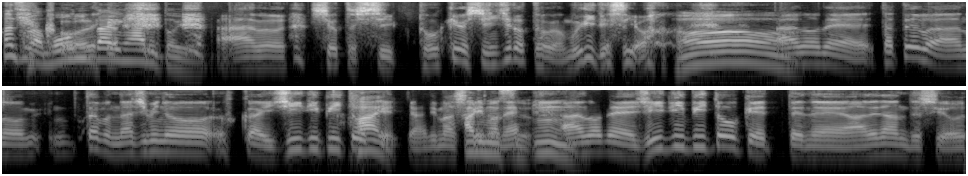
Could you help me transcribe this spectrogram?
まずは問題があるという。あのちょっとし東京信じろって方が無理ですよ。ああのね、例えばあの多分馴染みの深い GDP 統計ってありますけどね。うん。あのね GDP 統計ってねあれなんですよ。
